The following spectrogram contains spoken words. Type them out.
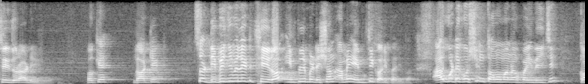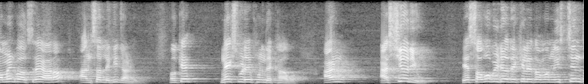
थ्री द्वारा divisible okay got it so divisibility three implementation आम एमती कर आउ गोटे क्वेश्चन तुम मैं देखिए कमेंट बक्स में यार आंसर लिखी जानव ओके नेक्स्ट भिडियो पुणी देखा हे एंड आश्योर यू ये सब भिड देखे तुम निश्चिंत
